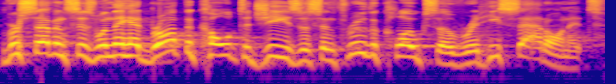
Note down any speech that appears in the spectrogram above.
Verse 7 says, When they had brought the colt to Jesus and threw the cloaks over it, he sat on it.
